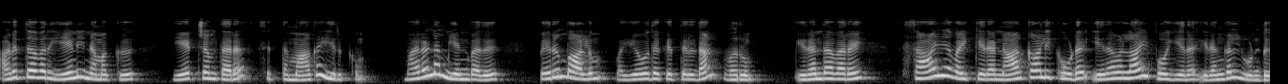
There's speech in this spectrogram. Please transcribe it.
அடுத்தவர் ஏணி நமக்கு ஏற்றம் தர சித்தமாக இருக்கும். மரணம் என்பது பெரும்பாலும் வயோதகத்தில்தான் வரும். இறந்தவரை சாய வைக்கிற நாற்காலி கூட இரவலாய் போகிற இடங்கள் உண்டு.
